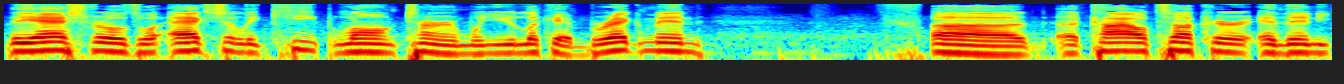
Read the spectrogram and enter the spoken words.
the Astros will actually keep long term when you look at Bregman, uh, uh, Kyle Tucker, and then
